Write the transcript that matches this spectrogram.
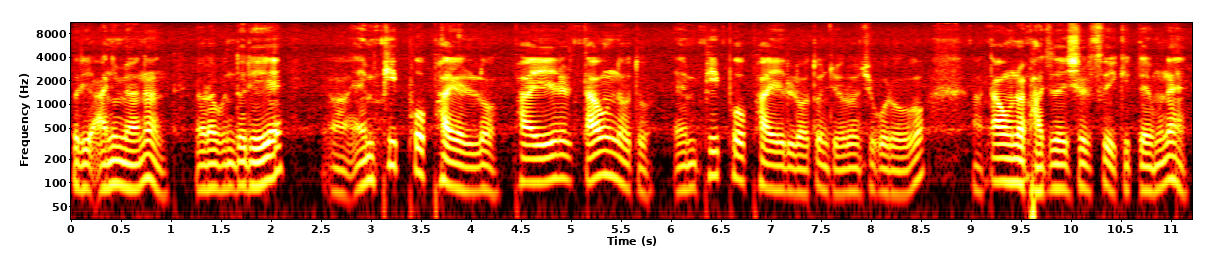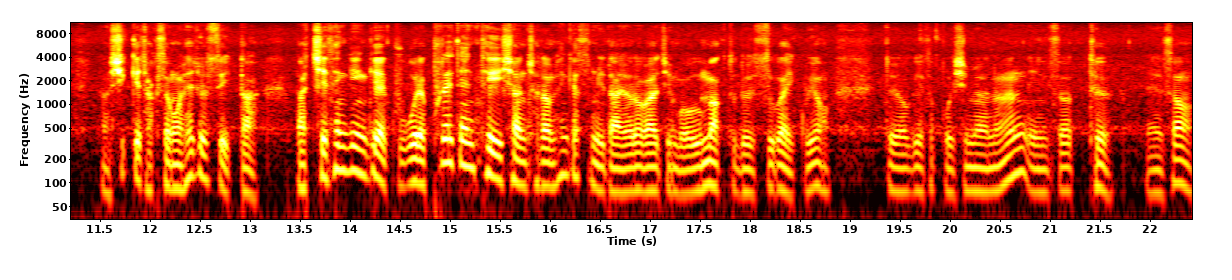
그리 아니면은 여러분들이 어, MP4 파일로 파일 다운로드 MP4 파일로도 이제 이런 식으로 어, 다운을 받으실 수 있기 때문에 어, 쉽게 작성을 해줄 수 있다. 마치 생긴 게 구글의 프레젠테이션처럼 생겼습니다. 여러 가지 뭐 음악도 넣을 수가 있고요. 또 여기서 보시면은 인서트에서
